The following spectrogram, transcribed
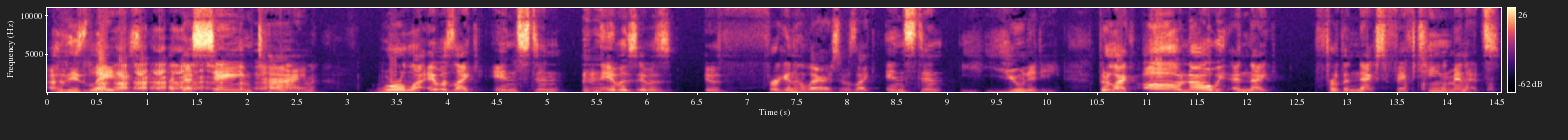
of these ladies at the same time were like, it was like instant. It was it was it was friggin' hilarious. It was like instant y- unity. They're like, "Oh no!" We and like for the next fifteen minutes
